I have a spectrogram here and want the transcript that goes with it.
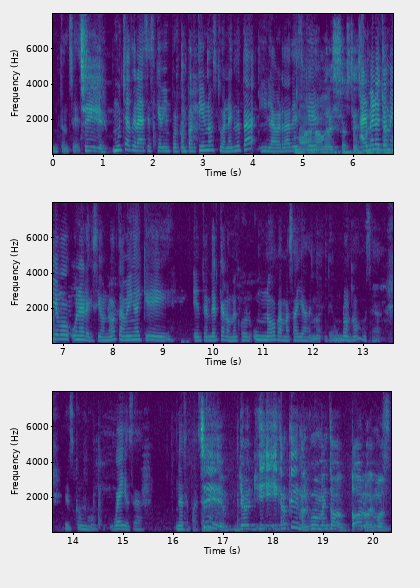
Entonces, sí. muchas gracias Kevin por compartirnos tu anécdota y la verdad es que no, gracias a ustedes. Al menos yo me llevo una lección, ¿no? También hay que entender que a lo mejor un no va más allá de, un no, ¿no? O sea, es como, güey, o sea, no se puede hacer. Sí, yo y, creo que en algún momento todo lo hemos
